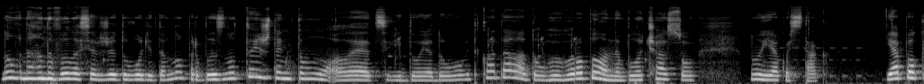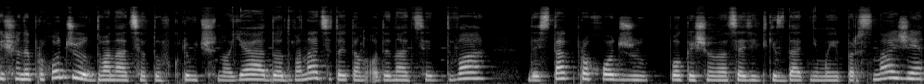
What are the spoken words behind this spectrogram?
Ну, вона оновилася вже доволі давно, приблизно тиждень тому, але це відео я довго відкладала, довго його робила, не було часу. Ну якось так. Я поки що не проходжу 12 включно, я до 12 там 11.2, десь так проходжу. Поки що на це тільки здатні мої персонажі.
